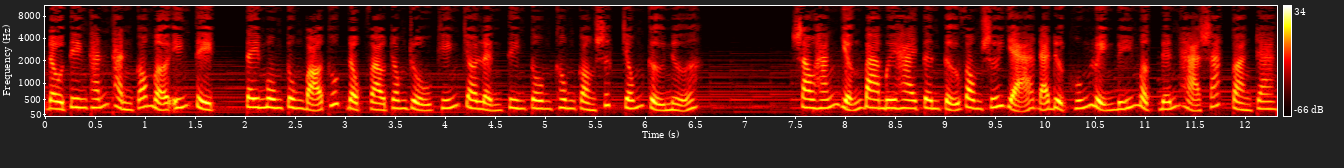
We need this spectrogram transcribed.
Đầu tiên Thánh Thành có mở yến tiệc, Tây Môn Tung bỏ thuốc độc vào trong rượu khiến cho lệnh tiên tôn không còn sức chống cự nữa. Sau hắn dẫn 32 tên tử vong sứ giả đã được huấn luyện bí mật đến hạ sát toàn trang.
